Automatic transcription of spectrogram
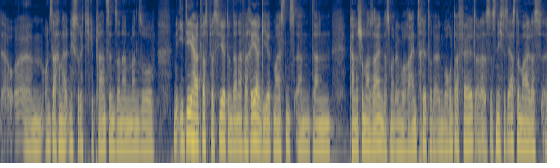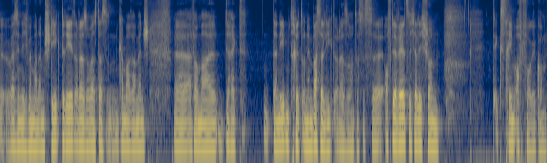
da, ähm, und Sachen halt nicht so richtig geplant sind, sondern man so eine Idee hat, was passiert und dann einfach reagiert meistens, ähm, dann kann es schon mal sein, dass man irgendwo reintritt oder irgendwo runterfällt. Oder es ist nicht das erste Mal, dass, äh, weiß ich nicht, wenn man am Steg dreht oder sowas, dass ein Kameramensch äh, einfach mal direkt daneben tritt und im Wasser liegt oder so. Das ist äh, auf der Welt sicherlich schon extrem oft vorgekommen.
